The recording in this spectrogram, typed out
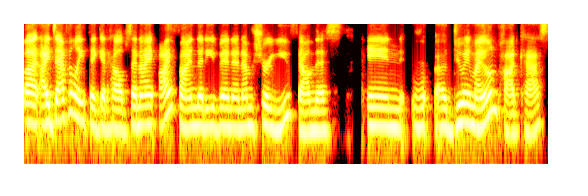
but I definitely think it helps, and I I find that even, and I'm sure you found this in uh, doing my own podcast,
